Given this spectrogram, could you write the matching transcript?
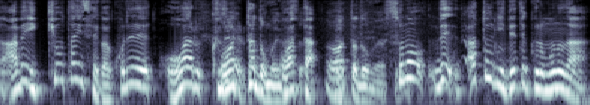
安倍一強体制がこれで終わる、終わったと思います。終わった。終わったと思います。その、で、後に出てくるものが、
